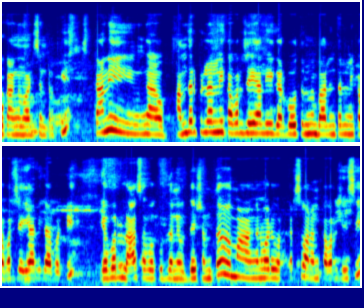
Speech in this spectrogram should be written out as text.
ఒక అంగన్వాడీ సెంటర్కి? కానీ అందరి పిల్లల్ని కవర్ చేయాలి గర్భవతుల్ని బాలింతల్ని కవర్ చేయాలి కాబట్టి ఎవరు లాస్ అవ్వకూడదనే ఉద్దేశంతో మా అంగన్వాడీ వర్కర్స్ వాళ్ళని కవర్ చేసి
